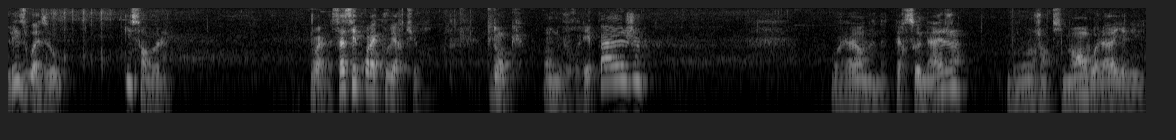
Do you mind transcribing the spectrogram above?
les oiseaux, ils s'envolent. Voilà, ça c'est pour la couverture. Donc, on ouvre les pages. Voilà, on a notre personnage. Bon, gentiment, voilà, il y a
